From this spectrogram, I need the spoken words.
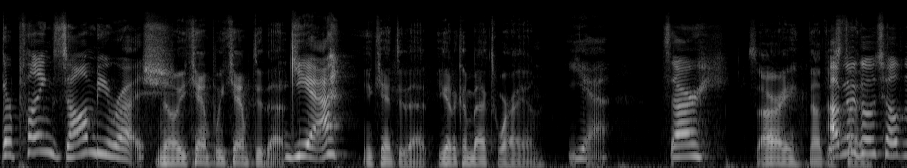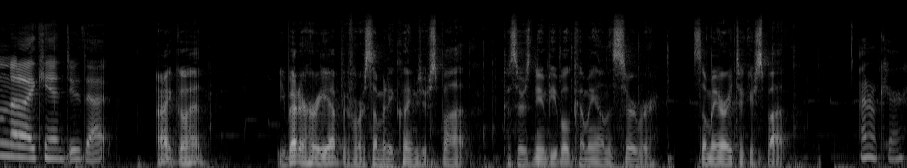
they're playing Zombie Rush. No, you can't. We can't do that. Yeah. You can't do that. You got to come back to where I am. Yeah. Sorry. Sorry, not this I'm gonna time. go tell them that I can't do that. All right, go ahead. You better hurry up before somebody claims your spot, because there's new people coming on the server. Somebody already took your spot. I don't care.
